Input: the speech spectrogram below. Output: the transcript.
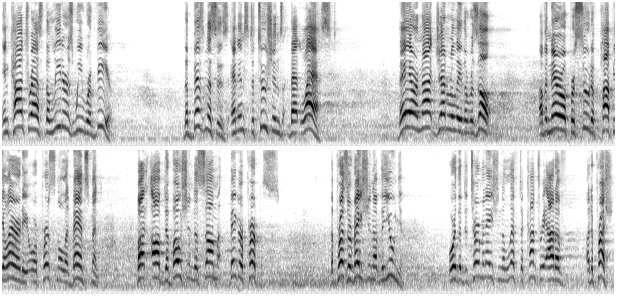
In contrast, the leaders we revere the businesses and institutions that last, they are not generally the result of a narrow pursuit of popularity or personal advancement, but of devotion to some bigger purpose the preservation of the Union or the determination to lift a country out of a depression,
